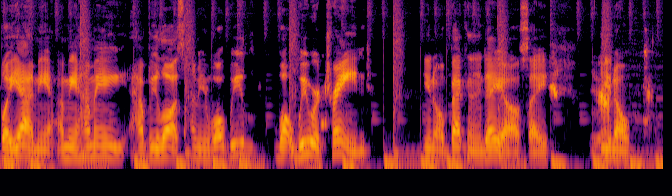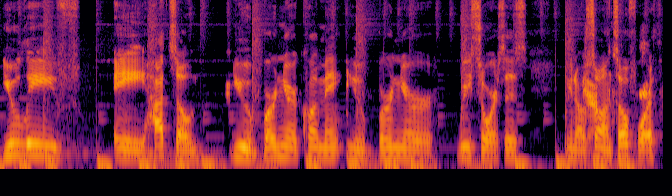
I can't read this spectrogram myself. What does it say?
But yeah, I mean, I mean, how many have we lost? I mean, what we what we were trained, you know, back in the day, I'll say, Yeah. you know, you leave a hot zone, you burn your equipment, you burn your resources, you know, so on and so forth.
